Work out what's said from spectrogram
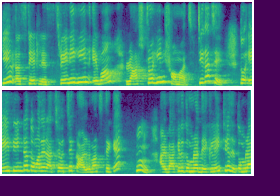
কি স্টেটলেস শ্রেণীহীন এবং রাষ্ট্রহীন সমাজ, ঠিক আছে? তো এই তিনটা তোমাদের আছে হচ্ছে কার্ল মার্কস থেকে। হুম, আর বাকি তো তোমরা দেখলেই, ঠিক আছে? তোমরা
